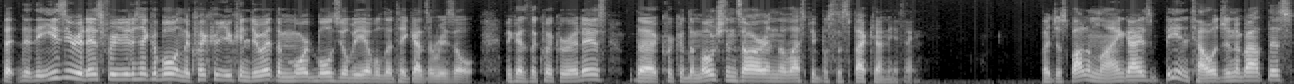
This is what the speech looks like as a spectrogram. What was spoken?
the, the, the easier it is for you to take a bull and the quicker you can do it, the more bulls you'll be able to take as a result. Because the quicker it is, the quicker the motions are and the less people suspect anything. But just bottom line, guys, be intelligent about this.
